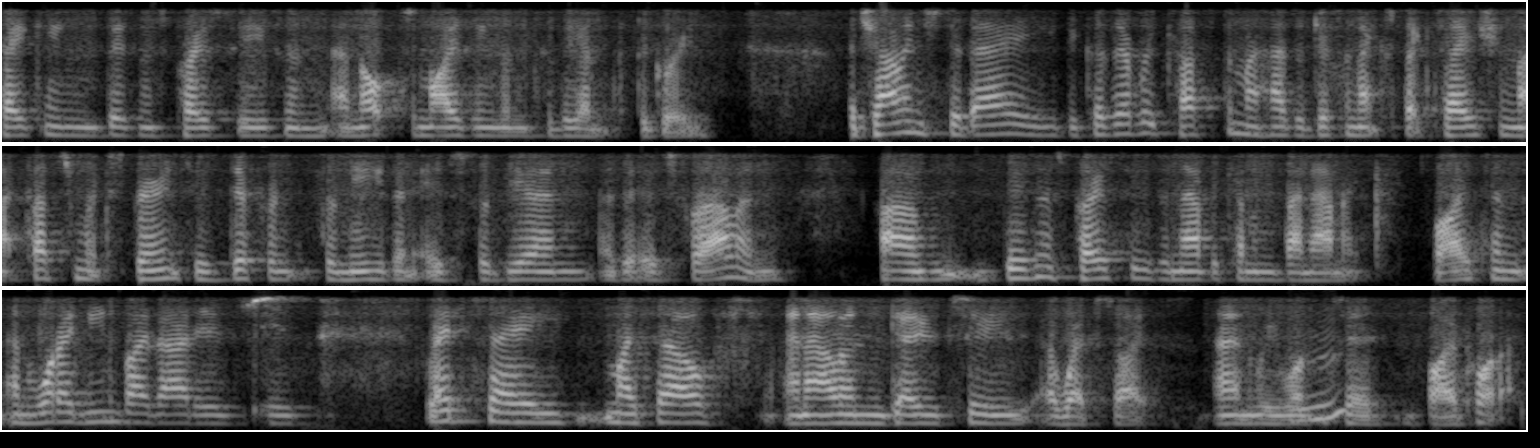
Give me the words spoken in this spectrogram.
taking business processes and, and optimizing them to the nth degree. The challenge today, because every customer has a different expectation, that customer experience is different for me than it is for Björn as it is for Alan. Um, business processes are now becoming dynamic, right? And, and what I mean by that is, is let's say myself and Alan go to a website and we want mm-hmm. to buy a product.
